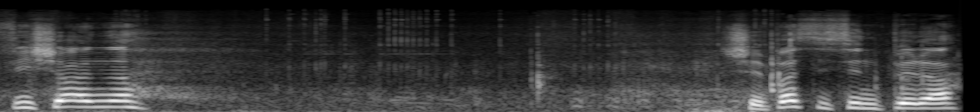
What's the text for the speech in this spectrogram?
Fish on. Je sais pas si c'est une pella.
